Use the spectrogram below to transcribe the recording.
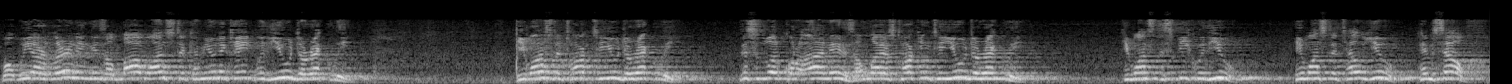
What we are learning is Allah wants to communicate with you directly. He wants to talk to you directly. This is what Quran is. Allah is talking to you directly. He wants to speak with you. He wants to tell you Himself.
